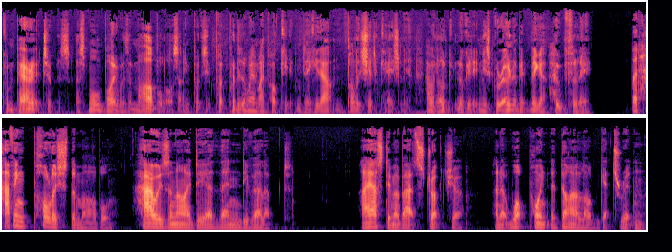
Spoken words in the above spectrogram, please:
compare it to a small boy with a marble or something, puts it, put, put it away in my pocket and take it out and polish it occasionally. Have a look, look at it, and it's grown a bit bigger, hopefully. But having polished the marble, how is an idea then developed? I asked him about structure and at what point the dialogue gets written.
